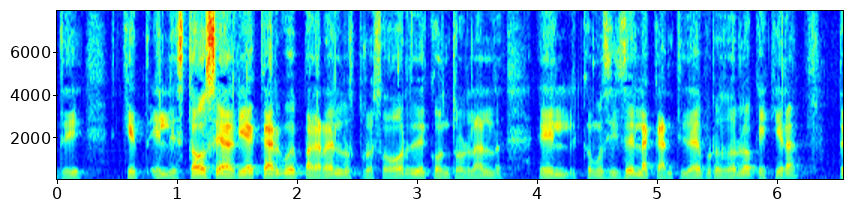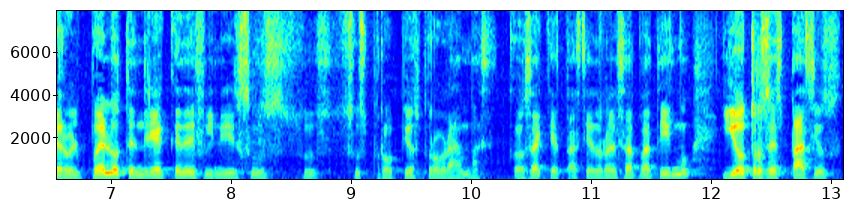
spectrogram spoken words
que el Estado se haría cargo de pagar a los profesores, de controlar el, ¿cómo se dice?, la cantidad de profesores, lo que quiera, pero el pueblo tendría que definir sus, sus, propios programas, cosa que está haciendo el zapatismo y otros espacios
